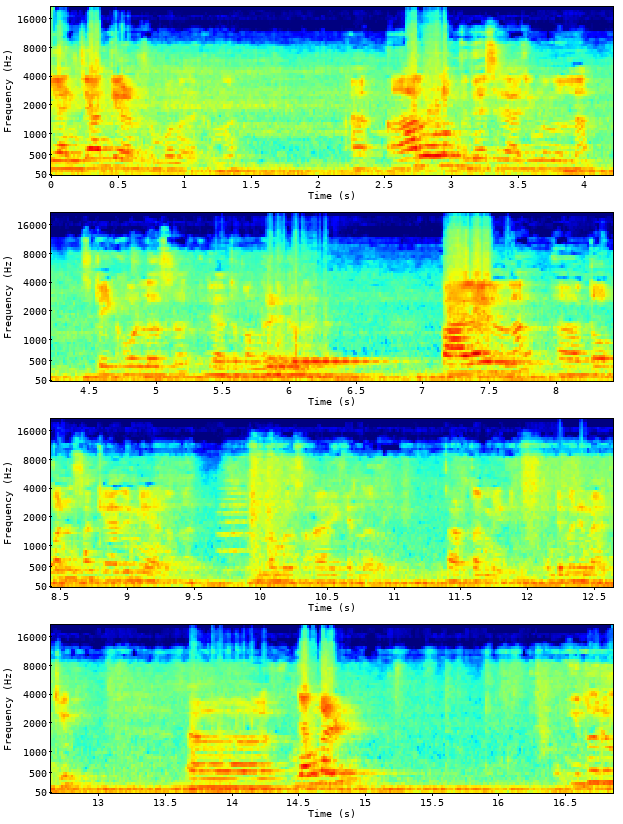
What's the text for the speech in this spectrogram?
ഈ അഞ്ചാം തീയതിയാണ് സംഭവം നടക്കുന്നത്. ആറോളം വിദേശ രാജ്യങ്ങളിൽ നിന്നുള്ള സ്റ്റേക്ക് ഹോൾഡേഴ്സ് ഇതിനകത്ത് പങ്കെടുക്കുന്നുണ്ട് പാലായിലുള്ള തോപ്പൻസ് അക്കാദമിയാണത് നമ്മൾ സഹായിക്കുന്നത് നടത്താൻ വേണ്ടി. എന്റെ പേര് മാത്യു. ഞങ്ങൾ ഇതൊരു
